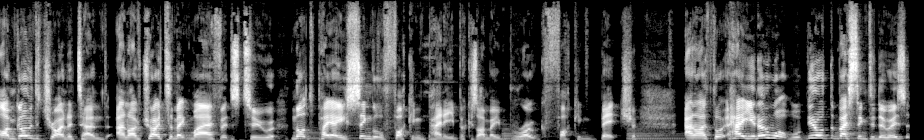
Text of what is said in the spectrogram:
I'm going to try and attend, and I've tried to make my efforts to not pay a single fucking penny because I'm a broke fucking bitch. And I thought, hey, you know what? You know what the best thing to do is?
